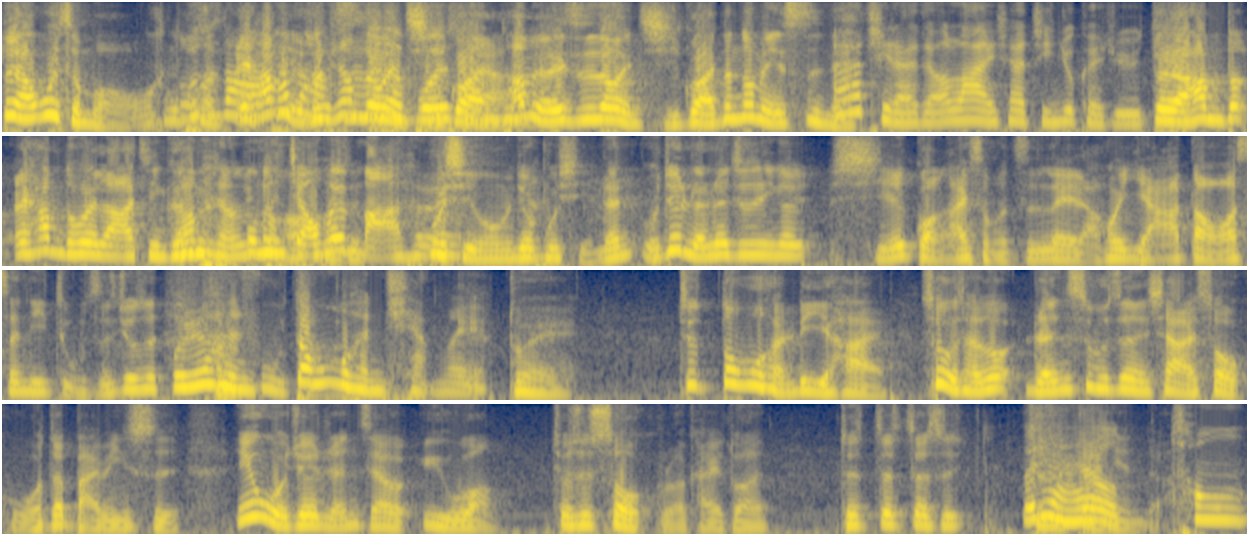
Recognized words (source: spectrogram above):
对啊，为什么？我不知道。他们有一只都很奇怪，他们有一只都很奇怪，但都没事呢。他起来只要拉一下筋就可以继续。对啊，他们都哎，他们都会拉筋，可他们想 我们脚会麻，不行，我们就不行。人，我觉得人类就是一个血管还是什么之类的，会压到啊，身体组织就是。我觉得很动物很强哎。对，就动物很厉害，所以我才说人是不是真的下来受苦？我的摆明是，因为我觉得人只要有欲望，就是受苦的开端。这这这是而且还有从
